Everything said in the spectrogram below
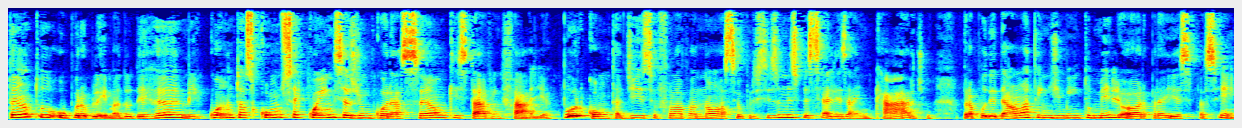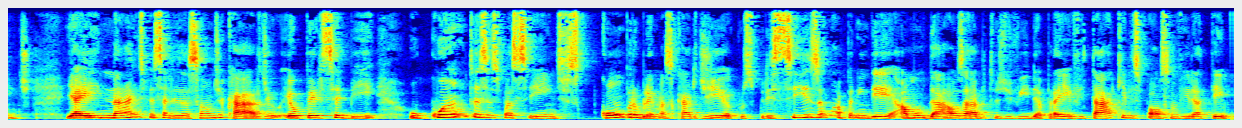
tanto o problema do derrame quanto as consequências de um coração que estava em falha. Por conta disso, eu falava: nossa, eu preciso me especializar em cardio para poder dar um atendimento melhor para esse paciente. E aí, na especialização de cardio, eu percebi o quanto esses pacientes com problemas cardíacos precisam aprender a mudar os hábitos de vida para evitar que eles possam vir a ter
